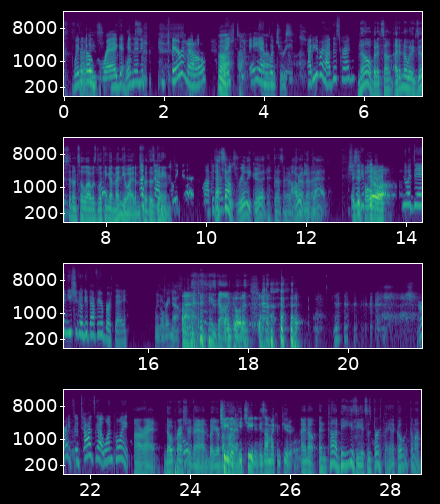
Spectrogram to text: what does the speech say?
Way to go, Pearlies. Greg. And then caramel, ah, Ugh, bacon, and whipped cream. Have you ever had this, Greg? No, but it sound. I didn't know it existed until I was looking at menu items That for this sounds game. Really good. We'll have to That sounds really good. It does. I'm gonna I try would eat that. that. You Is it get bold? that- So uh, You know what, Dan? You should go get that for your birthday. We go right now. He's gone. I got it. All right, so Todd's got one point. All right. No pressure, Dan, but you're cheated. behind. He cheated. He's on my computer. I know. And Todd, be easy. It's his birthday. Like, go. Come on.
